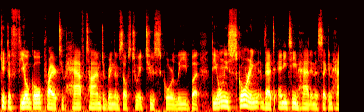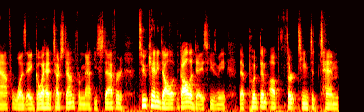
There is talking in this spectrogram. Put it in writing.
kicked a field goal prior to halftime to bring themselves to a two score lead. But the only scoring that any team had in the second half was a go ahead touchdown from Matthew Stafford to Kenny Golladay, excuse me, that put them up 13 to 10.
